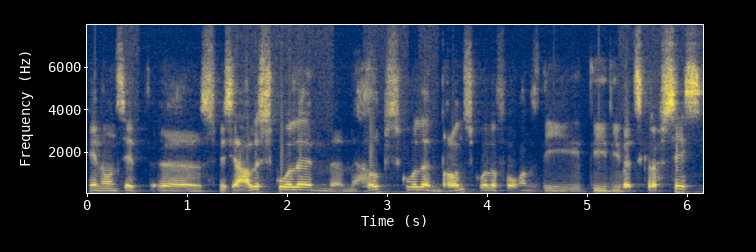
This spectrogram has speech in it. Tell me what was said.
en ons het uh spesiale skole en, en hulpskole en bronskole volgens die die die wetskrif 6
